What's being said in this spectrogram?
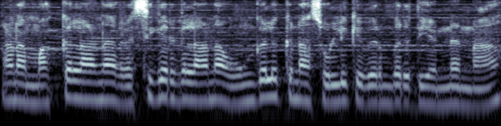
ஆனால் மக்களான ரசிகர்களான உங்களுக்கு நான் சொல்லிக்க விரும்புகிறது என்னென்னா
